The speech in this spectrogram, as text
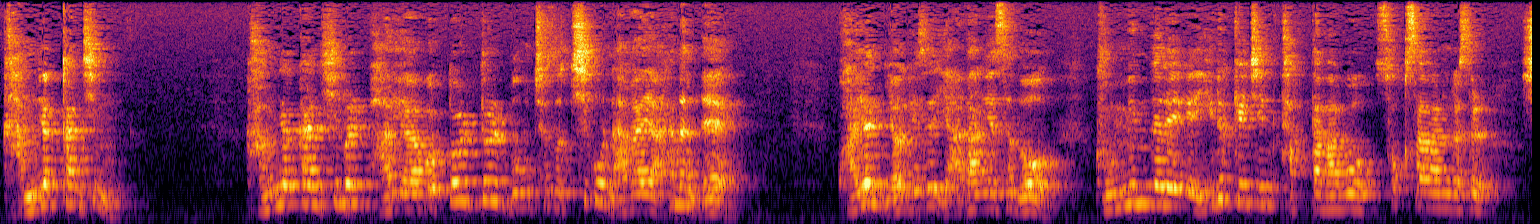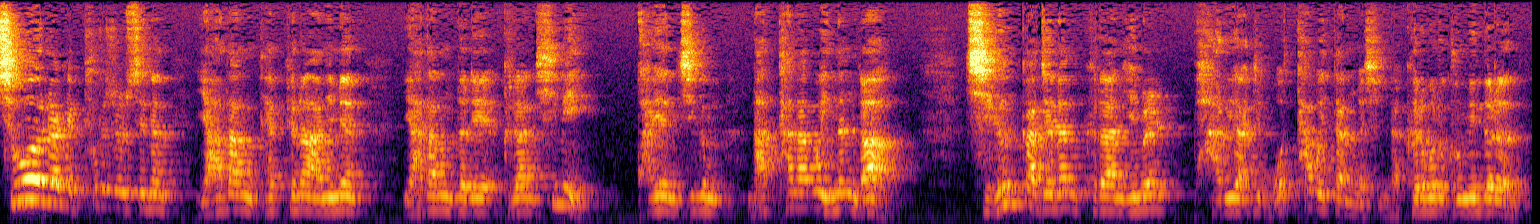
강력한 힘, 강력한 힘을 발휘하고 똘똘 뭉쳐서 치고 나가야 하는데 과연 여기서 야당에서도 국민들에게 이렇게 지금 답답하고 속상한 것을 시원하게 풀어줄 수 있는 야당 대표나 아니면 야당들의 그러한 힘이 과연 지금 나타나고 있는가 지금까지는 그러한 힘을 발휘하지 못하고 있다는 것입니다. 그러므로 국민들은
